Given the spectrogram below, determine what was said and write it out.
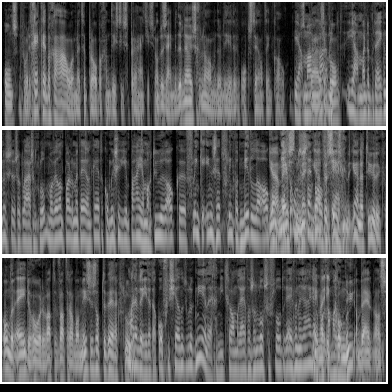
ons voor de gek hebben gehouden met hun propagandistische praatjes. Want we zijn met de neus genomen door de heren Opstelt en Co. Ja, Dus maar, waar- klomp. ja, maar dat betekent dus, zo klaar is een klomp, maar wel een parlementaire enquêtecommissie die een paar jaar mag duren. Ook eh, flinke inzet, flink wat middelen ook. Ja, om echt meest- onze me- stem ja, precies. Ja, natuurlijk. Onder Ede horen wat, wat er allemaal mis is op de werkvloer. Maar dan wil je dat ook officieel natuurlijk neerleggen. Niet zomaar even als een losse vlot er even een Nee, maar ik kom nu bij, als,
